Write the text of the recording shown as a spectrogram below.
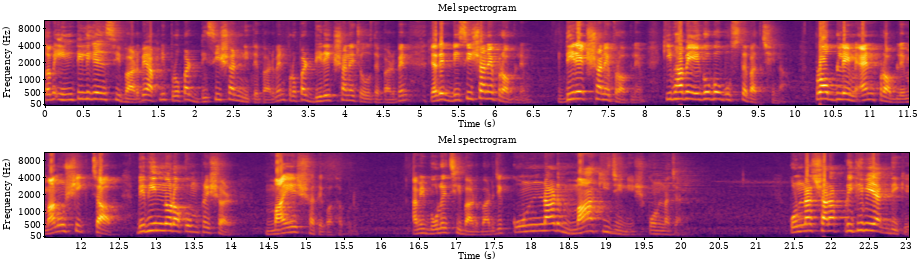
তবে ইন্টেলিজেন্সি বাড়বে, আপনি প্রপার ডিসিশন নিতে পারবেন প্রপার ডিরেকশানে চলতে পারবেন। যাদের ডিসিশনে প্রবলেম ডিরেকশানে প্রবলেম কীভাবে এগোবো বুঝতে পারছি না। প্রবলেম অ্যান্ড প্রবলেম মানসিক চাপ, বিভিন্ন রকম প্রেশার মায়ের সাথে কথা বলুন। আমি বলেছি বারবার যে কন্যার মা কি জিনিস, কন্যা জানে। কন্যার সারা পৃথিবী একদিকে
